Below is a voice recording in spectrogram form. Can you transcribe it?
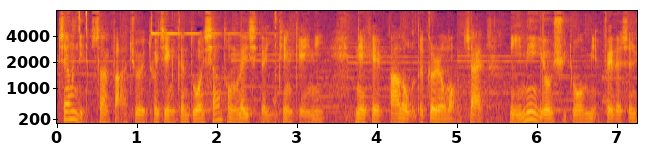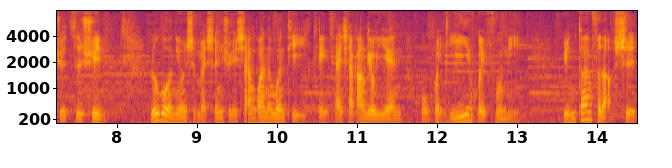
这样演算法就会推荐更多相同类型的影片给你。你也可以发了我的个人网站，里面有许多免费的升学资讯。如果你有什么升学相关的问题，可以在下方留言，我会一一回复你。云端辅导室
